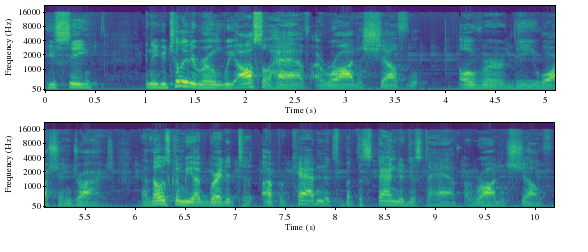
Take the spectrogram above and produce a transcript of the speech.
You see, in the utility room, we also have a rod and shelf over the washer and dryers. Now those can be upgraded to upper cabinets, but the standard is to have a rod and shelf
